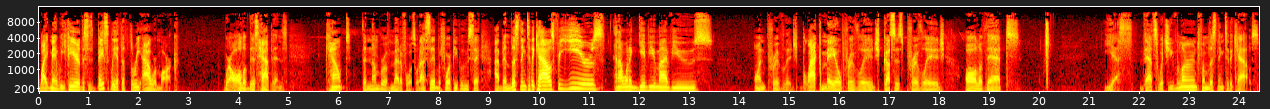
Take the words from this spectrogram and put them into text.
White Man Weave here. This is basically at the three hour mark where all of this happens. Count the number of metaphors. What I said before, people who say, I've been listening to the cows for years and I want to give you my views on privilege, black male privilege, Gus's privilege, all of that Yes, that's what you've learned from listening to the cows.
